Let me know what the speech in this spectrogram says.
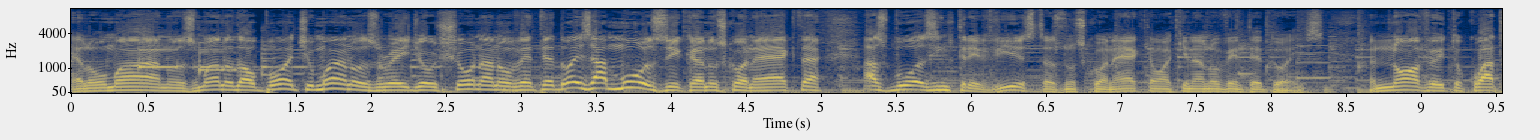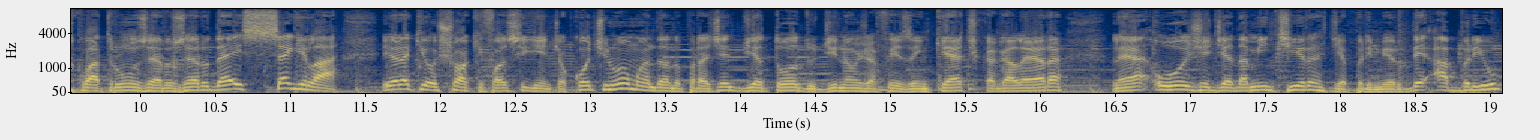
Hello, manos. Mano Dal Ponte, Manos Radio Show na 92. A música nos conecta, as boas entrevistas nos conectam aqui na 92. 984410010, segue lá. E olha aqui, o Choque faz o seguinte, ó, continua mandando pra gente o dia todo, o Dinão já fez a enquete com a galera, né? Hoje é dia da mentira, dia 1 de abril,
